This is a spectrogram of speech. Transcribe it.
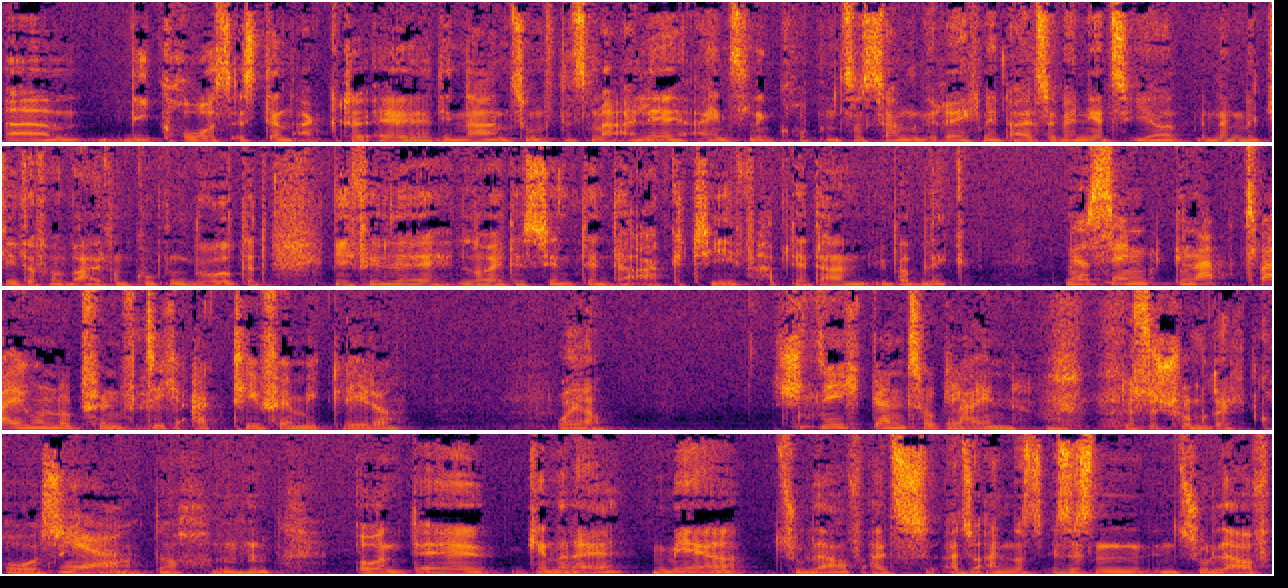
ähm, wie groß ist denn aktuell die Nahenzunft? Jetzt mal alle einzelnen Gruppen zusammengerechnet. Also wenn jetzt ihr in der Mitgliederverwaltung gucken würdet, wie viele Leute sind denn da aktiv? Habt ihr da einen Überblick? Wir sind knapp 250 aktive Mitglieder. Oh ja. Ist nicht ganz so klein. Das ist schon recht groß, ja, ja doch. Mhm. Und äh, generell mehr Zulauf als also anders. Ist es ein, ein Zulaufverein,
